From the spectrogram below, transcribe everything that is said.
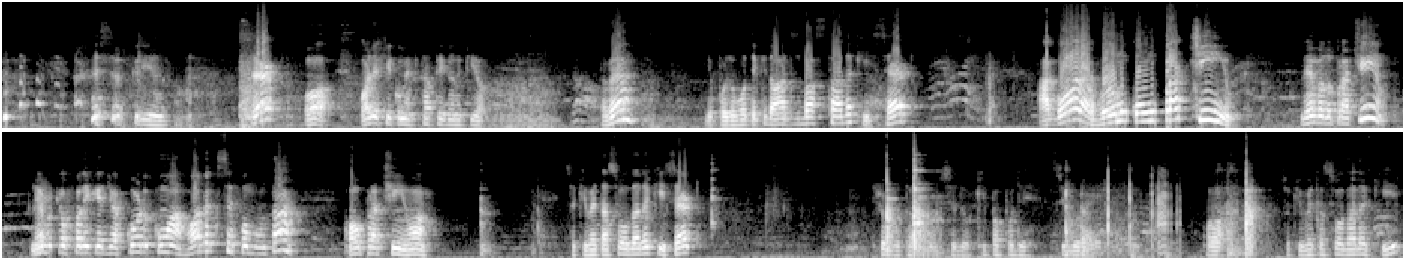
Essa é uma criança. Certo? Ó, olha aqui como é que tá pegando aqui, ó. Tá vendo? Depois eu vou ter que dar uma desbastada aqui, certo? Agora vamos com o pratinho. Lembra do pratinho? Lembra que eu falei que é de acordo com a roda que você for montar? Ó o pratinho, ó. Isso aqui vai estar soldado aqui, certo? Deixa eu botar o amortecedor aqui para poder segurar ele. Ó, isso aqui vai estar soldado aqui.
